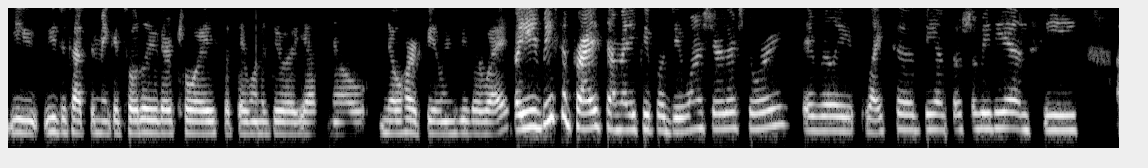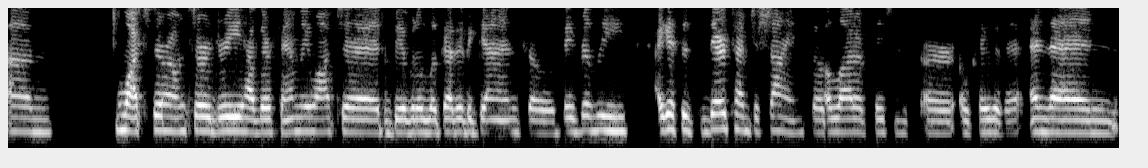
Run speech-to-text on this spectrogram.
you you just have to make it totally their choice if they want to do it yes no no hard feelings either way. But you'd be surprised how many people do want to share their story. They really like to be on social media and see um, watch their own surgery have their family watch it be able to look at it again. So they really I guess it's their time to shine. So a lot of patients are okay with it. And then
